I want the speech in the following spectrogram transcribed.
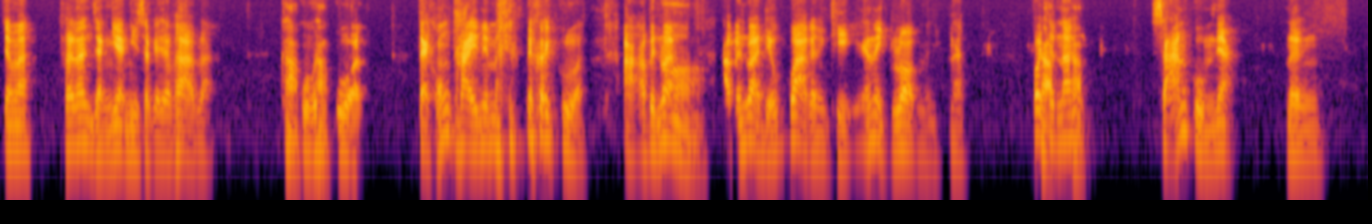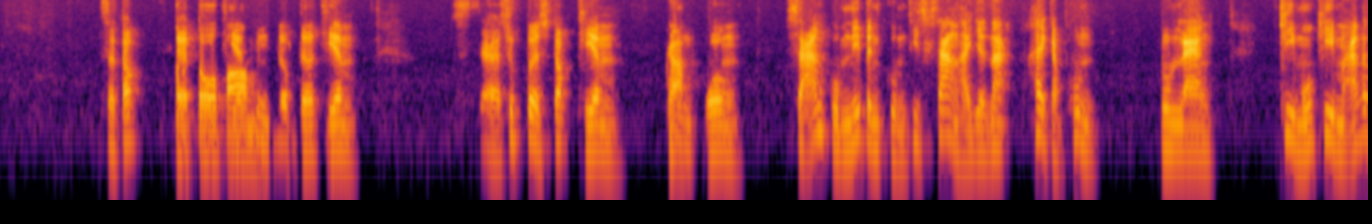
ใช่ไหมเพราะฉะนั้นอย่างเงี้ยมีศักยภาพละครับกลัวครับกลัว แต่ของไทยเนี่ยไม่ไม่ค่อยกลัว อะเอาเป็นว่าอ่าเอาเป็นว่าเดี๋ยวว่ากันอีกทีอันนั้นอีกรอบหนึ่งนะเพราะครับฉะนั้นครับ สามกลุ่มเนี่ยหนึ่งสต็อกเติบโตปลอมหุ้นเติบโตเทียม super stock เทียมครับหุ้นโกงสามกลุ่มนี้เป็นกลุ่มที่สร้างหายนะให้กับหุ้นรุนแรง ขี้หมูขี้หมาก็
